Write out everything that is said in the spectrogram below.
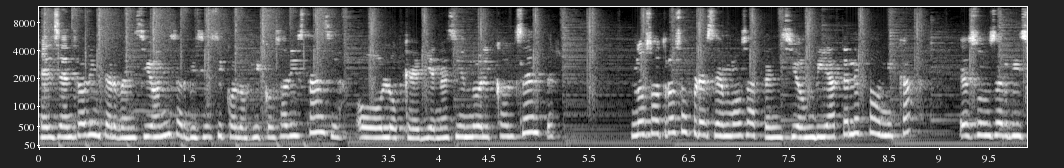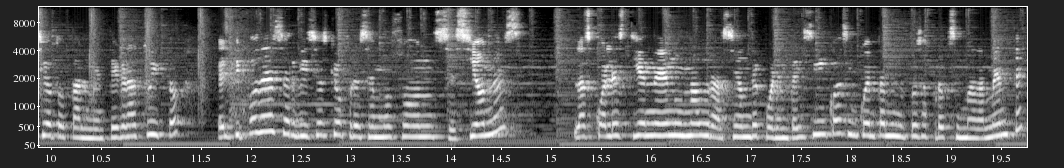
el Centro de Intervención y Servicios Psicológicos a Distancia, o lo que viene siendo el call center. Nosotros ofrecemos atención vía telefónica, es un servicio totalmente gratuito. El tipo de servicios que ofrecemos son sesiones, las cuales tienen una duración de 45 a 50 minutos aproximadamente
